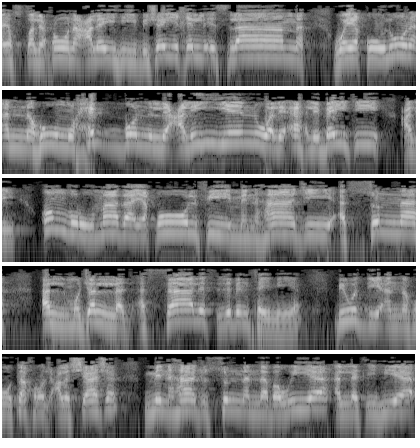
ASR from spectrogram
يصطلحون عليه بشيخ الإسلام ويقولون أنه محب لعلي ولأهل بيت علي انظروا ماذا يقول في منهاج السنة المجلد الثالث لابن تيمية بودي أنه تخرج على الشاشة منهاج السنة النبوية التي هي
